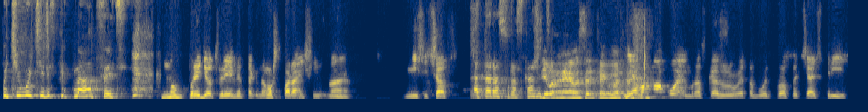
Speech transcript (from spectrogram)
Почему через 15? Ну, придет время тогда. Может, пораньше, не знаю. Не сейчас. А Тарасу расскажете? Я вам обоим расскажу. Это будет просто часть 3.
